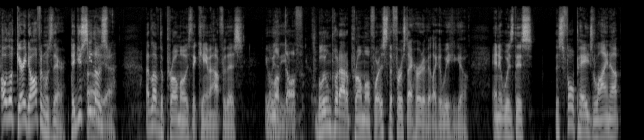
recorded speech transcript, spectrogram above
Oh, look, Gary Dolphin was there. Did you see Oh, those? yeah. I love the promos that came out for this. It I love Dolph. Bloom put out a promo for it. This is the first I heard of it, like a week ago, and it was this this full page lineup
